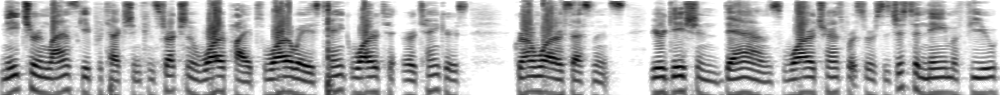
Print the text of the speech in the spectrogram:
nature and landscape protection, construction of water pipes, waterways, tank water t- or tankers, groundwater assessments, irrigation, dams, water transport services, just to name a few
